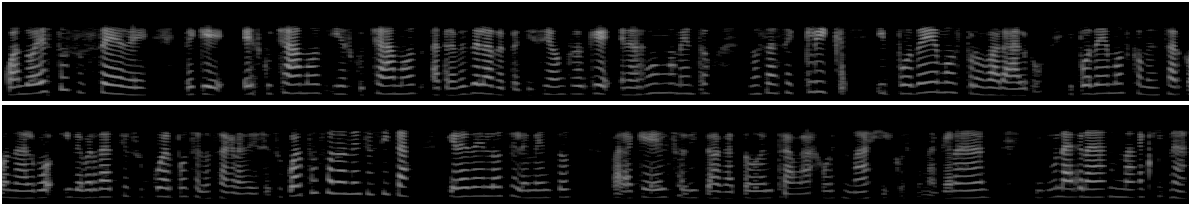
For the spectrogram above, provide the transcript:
cuando esto sucede, de que escuchamos y escuchamos a través de la repetición, creo que en algún momento nos hace clic y podemos probar algo y podemos comenzar con algo y de verdad que su cuerpo se los agradece. Su cuerpo solo necesita que le den los elementos para que él solito haga todo el trabajo. Es mágico, es una gran, una gran máquina.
